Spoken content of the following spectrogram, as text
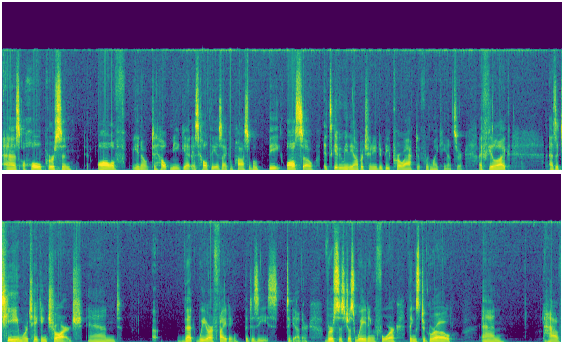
as a whole person, all of, you know, to help me get as healthy as I can possibly be. Also, it's giving me the opportunity to be proactive with my cancer. I feel like as a team, we're taking charge and uh, that we are fighting the disease together versus just waiting for things to grow and have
